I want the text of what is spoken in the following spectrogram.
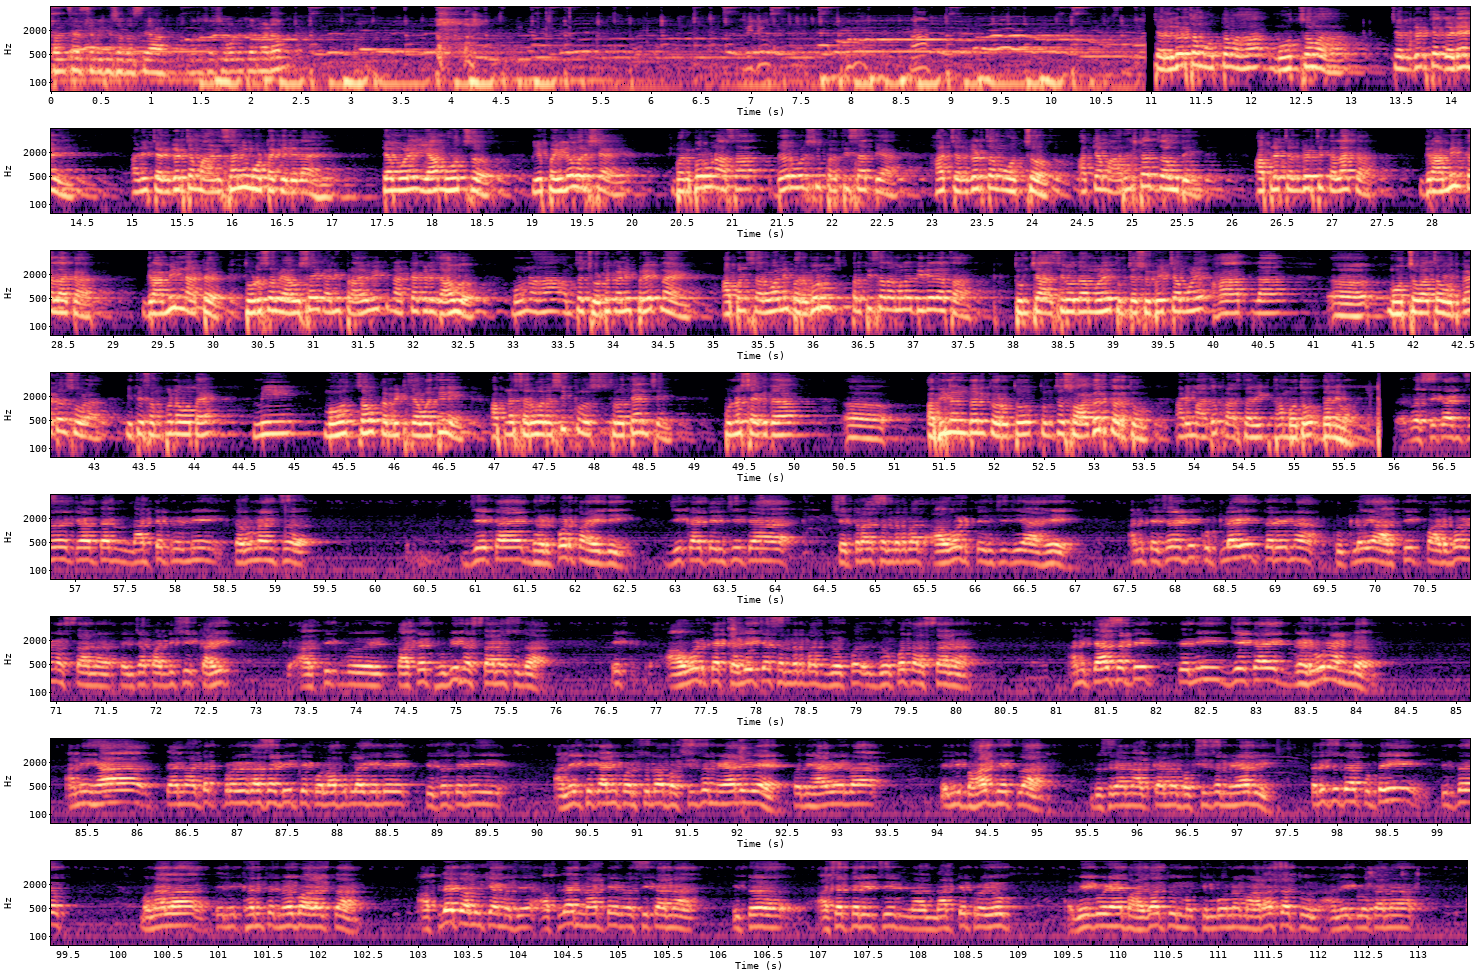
पंचायत समिती सदस्या मनीषा शिवणकर मॅडम. चंदगडचा महोत्सव हा महोत्सव हा चंदगडच्या गड्यांनी आणि चंदगडच्या माणसांनी मोठा केलेला आहे. त्यामुळे या महोत्सव हे पहिलं वर्ष आहे. भरभरून असा दरवर्षी प्रतिसाद द्या. हा चंदगडचा महोत्सव अख्ख्या महाराष्ट्रात जाऊ दे. आपल्या चंदगडचे कलाकार ग्रामीण कलाकार ग्रामीण नाटक थोडंसं व्यावसायिक आणि प्रायोगिक नाटकाकडे जावं म्हणून हा आमचा छोटकाणी प्रयत्न आहे. आपण सर्वांनी भरभरून प्रतिसाद आम्हाला दिलेलाच आहात तुमच्या आशीर्वादामुळे तुमच्या शुभेच्छामुळे हा आपला महोत्सवाचा उद्घाटन सोहळा इथे संपन्न होत आहे. मी महोत्सव कमिटीच्या वतीने आपल्या सर्व रसिक श्रोत्यांचे पुन्हा एकदा अभिनंदन करतो तुमचं स्वागत करतो आणि माझं प्रास्ताविक थांबवतो. धन्यवाद. रसिकांचं किंवा त्या नाट्यप्रेमी तरुणांचं जे काय धडपड पाहिली जी काय त्यांची त्या क्षेत्रासंदर्भात आवड त्यांची जी आहे आणि त्याच्यासाठी कुठल्याही तऱ्हेनं कुठलंही आर्थिक पाठबळ नसताना त्यांच्या पाठीशी काही आर्थिक ताकद उभी नसताना सुद्धा एक आवड त्या कलेच्या संदर्भात जोप जोपत असताना आणि त्यासाठी त्यांनी जे काय घडवून आणलं आणि ह्या त्या नाटक प्रयोगासाठी ते कोल्हापूरला गेले. तिथं त्यांनी अनेक ठिकाणी परसूला बक्षिसं मिळालेली आहेत. पण ह्या वेळेला त्यांनी भाग घेतला. दुसऱ्या नाटकानं बक्षिसं मिळाली. तरीसुद्धा कुठेही तिथं मनाला त्यांनी खंत न बाळगता आपल्या तालुक्यामध्ये आपल्या नाट्य रसिकांना इथं अशा तऱ्हेचे ना नाट्यप्रयोग वेगवेगळ्या भागातून किंबहुना महाराष्ट्रातून अनेक लोकांना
